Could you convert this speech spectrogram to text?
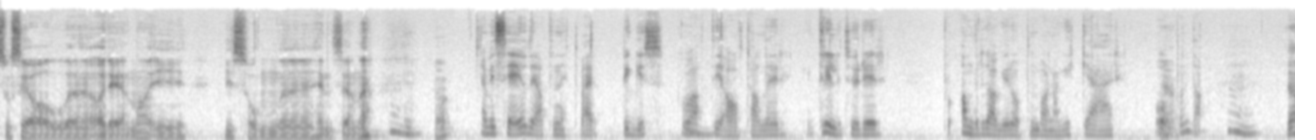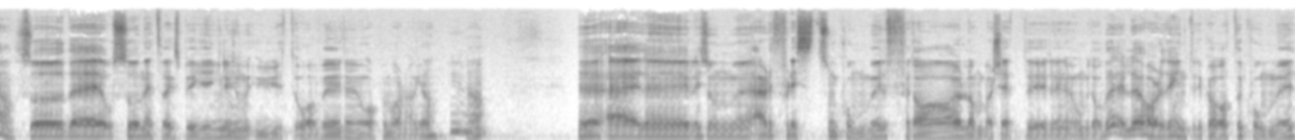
sosial eh, arena i, i sånn uh, henseende. Ja. Ja, vi ser jo det at nettverk bygges, og at de avtaler trilleturer på andre dager åpen barnehage ikke er åpen, da. Mm. ja, så det er også nettverksbygging liksom utover eh, åpen barnehage. Da. Ja. Eh, Er, eh, liksom, er det flest som kommer fra Lambertseter-området, eller har dere inntrykk av at det kommer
